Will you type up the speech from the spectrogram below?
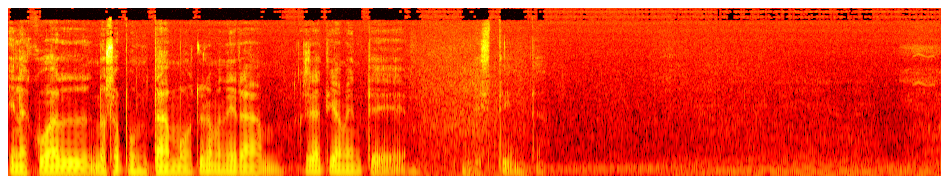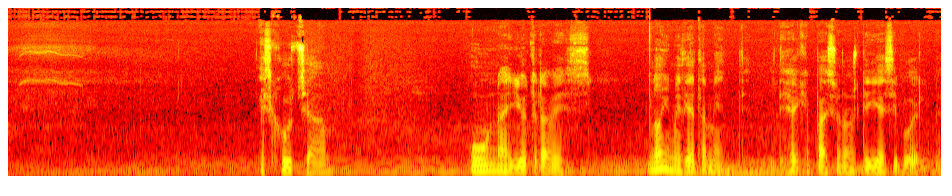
en la cual nos apuntamos de una manera relativamente distinta. Escucha una y otra vez, no inmediatamente, deja que pase unos días y vuelve.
